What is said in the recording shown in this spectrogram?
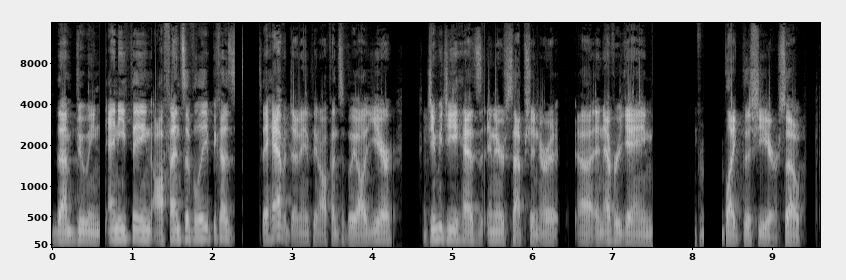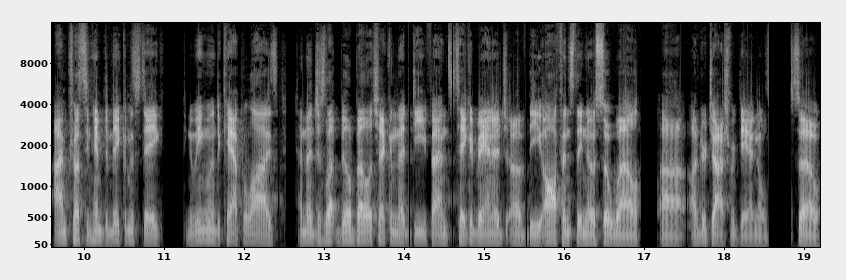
them doing anything offensively because They haven't done anything offensively all year. Jimmy G has an interception or uh, in every game like this year. So I'm trusting him to make a mistake, New England to capitalize, and then just let Bill Belichick and that defense take advantage of the offense they know so well uh, under Josh McDaniels. So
